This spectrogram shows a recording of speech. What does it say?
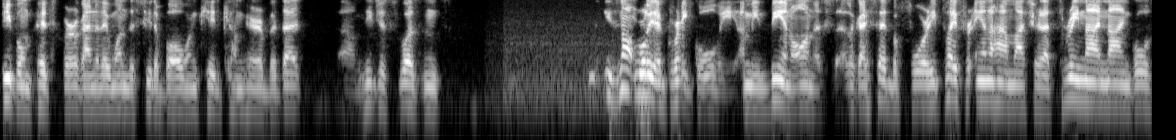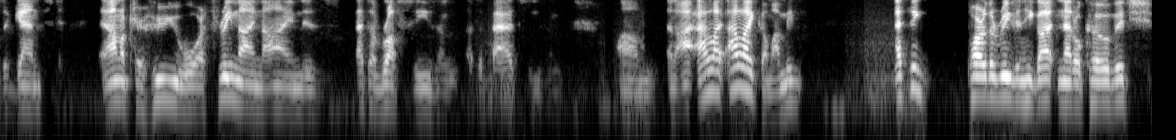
people in Pittsburgh, I know they wanted to see the Baldwin kid come here, but that um, he just wasn't. He's not really a great goalie. I mean, being honest, like I said before, he played for Anaheim last year. Had three nine nine goals against, and I don't care who you are. Three nine nine is that's a rough season. That's a bad season. Um, and I, I, like I like him. I mean, I think part of the reason he got Nedeljkovic,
